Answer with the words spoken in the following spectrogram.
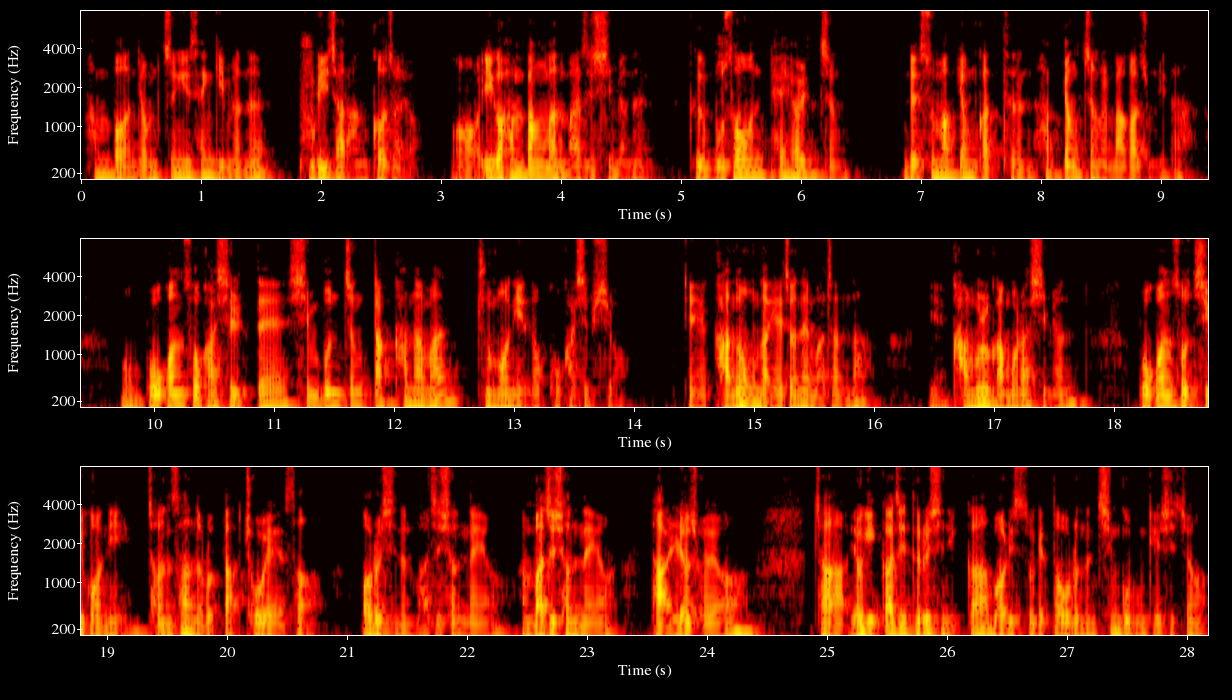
한번 염증이 생기면은 불이 잘 안 꺼져요. 어, 이거 한 방만 맞으시면은 그 무서운 폐혈증, 뇌수막염 같은 합병증을 막아줍니다. 어, 보건소 가실 때 신분증 딱 하나만 주머니에 넣고 가십시오. 예, 간혹 나 예전에 맞았나? 예, 가물가물 하시면 보건소 직원이 전산으로 딱 조회해서 어르신은 맞으셨네요. 안 맞으셨네요. 다 알려줘요. 자, 여기까지 들으시니까 머릿속에 떠오르는 친구분 계시죠?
